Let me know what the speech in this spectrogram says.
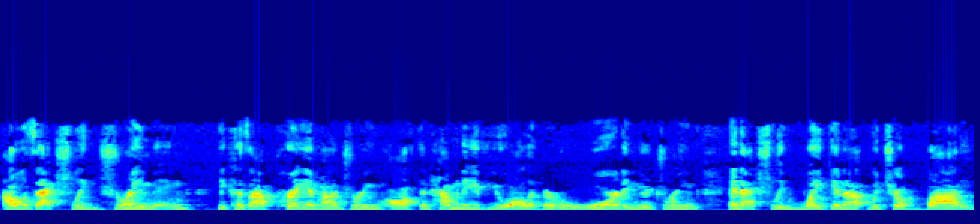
I was actually dreaming because I pray in my dream often. How many of you all have ever warred in your dream and actually waking up with your body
